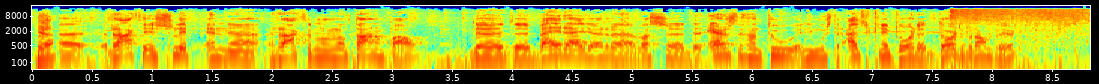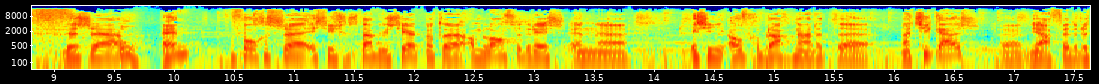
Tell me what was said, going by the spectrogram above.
Ja? Uh, raakte in slip en uh, raakte een lantaarnpaal. De, de bijrijder uh, was er ernstig aan toe en die moest eruit geknipt worden door de brandweer. Dus, Oeh, en? Vervolgens is hij gestabiliseerd tot de ambulance er is en is hij overgebracht naar het, naar het ziekenhuis. ja, verdere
